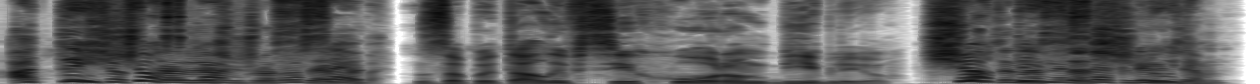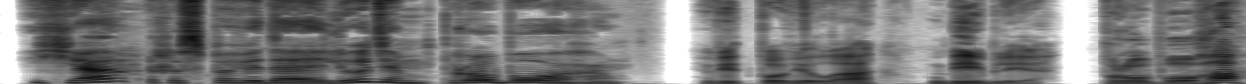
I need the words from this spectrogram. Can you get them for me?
А ти що скажеш про себе? Запитали всі хором Біблію. Що ти несеш людям? Я розповідаю людям про Бога. Відповіла Біблія. Про Бога?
